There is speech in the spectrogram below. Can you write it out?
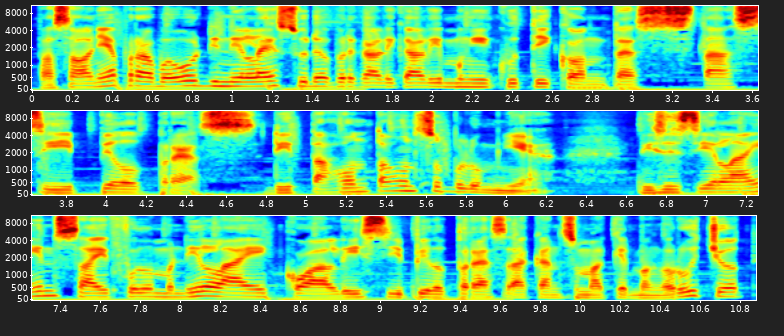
Pasalnya Prabowo dinilai sudah berkali-kali mengikuti kontestasi Pilpres di tahun-tahun sebelumnya. Di sisi lain, Saiful menilai koalisi Pilpres akan semakin mengerucut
